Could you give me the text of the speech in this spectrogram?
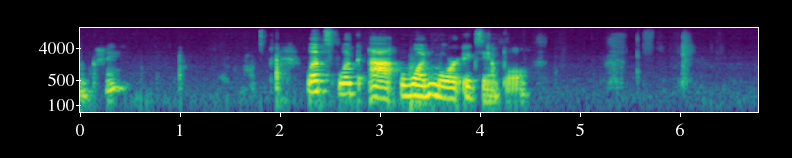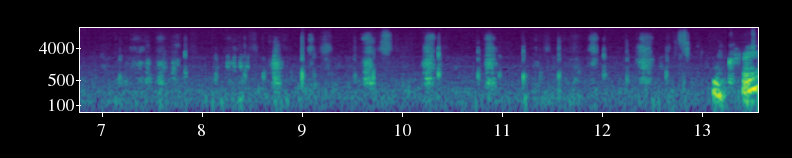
Okay. Let's look at one more example. Okay,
